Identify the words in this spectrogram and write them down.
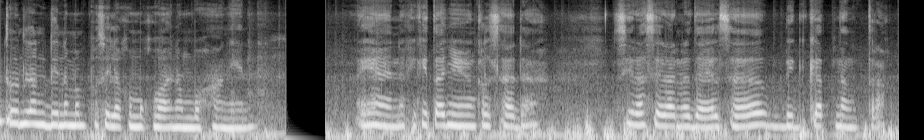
Doon lang din naman po sila kumukuha ng buhangin. Ayan, nakikita niyo yung kalsada. Sira-sira na dahil sa bigat ng truck.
